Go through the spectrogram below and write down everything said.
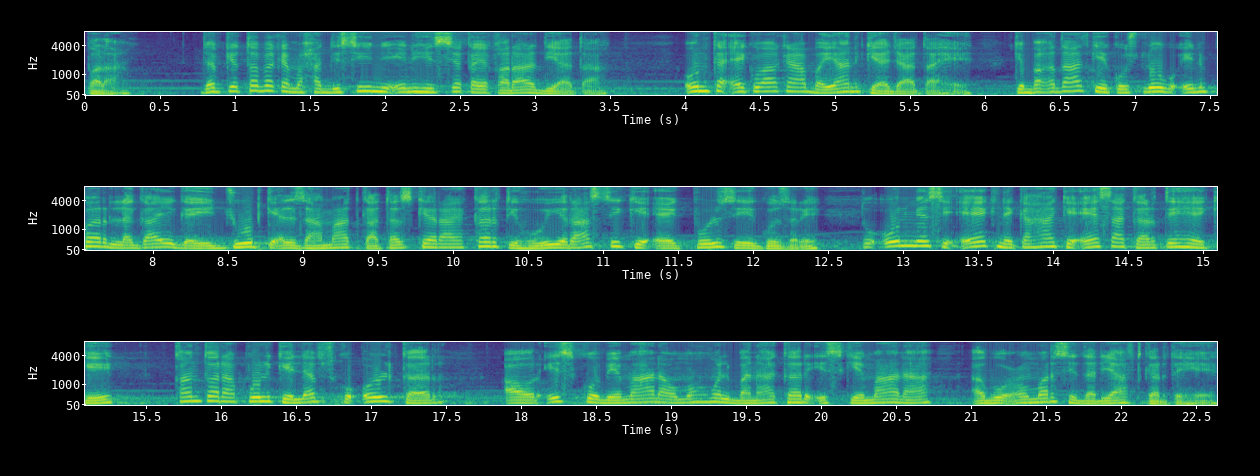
پڑا. جبکہ طبق محدثین نے انہیں سقہ قرار دیا تھا. ان کا ایک واقعہ بیان کیا جاتا ہے کہ بغداد کے کچھ لوگ ان پر لگائی گئی جھوٹ کے الزامات کا تذکرہ کرتے ہوئی راستے کے ایک پل سے گزرے۔ تو ان میں سے ایک نے کہا کہ ایسا کرتے ہیں کہ قنطرہ پل کے لفظ کو الٹ کر اور اس کو بے معنی و محمل بنا کر اس کے معنی ابو عمر سے دریافت کرتے ہیں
